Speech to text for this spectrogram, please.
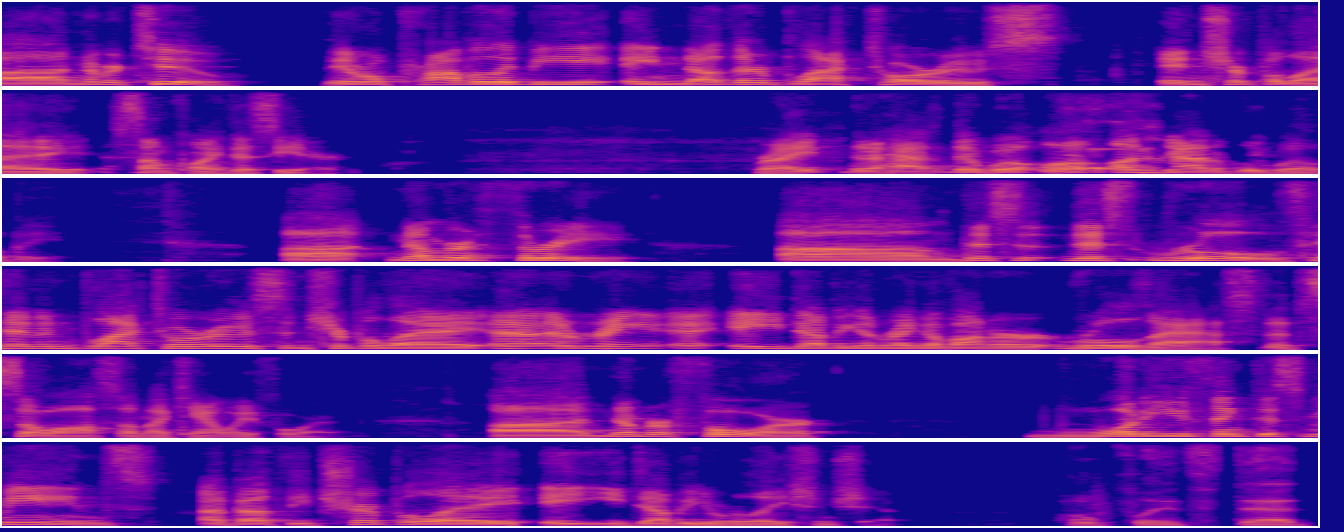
Uh, number two, there will probably be another Black Taurus in AAA at some point this year. Right? There has there will Yeah. undoubtedly will be. Uh, number three, um, this this rules him and Black Taurus and AAA, uh, Ring, uh, AEW and Ring of Honor rules ass. That's so awesome. I can't wait for it. Uh, number four, what do you think this means about the AAA AEW relationship? Hopefully it's dead.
